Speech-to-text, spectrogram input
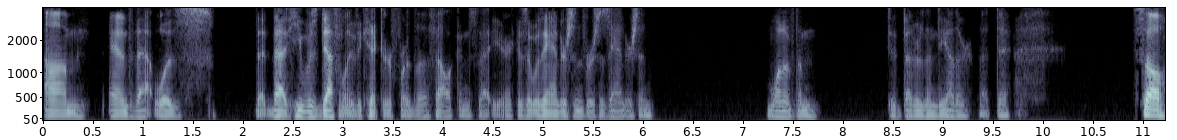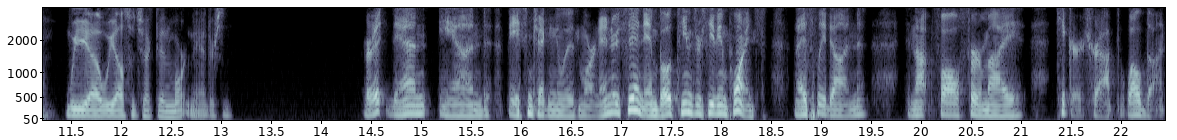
um, and that was that that he was definitely the kicker for the Falcons that year because it was Anderson versus Anderson. One of them did better than the other that day. So we uh, we also checked in Morten Andersen. All right, Dan and Mason checking in with Morten Andersen, and both teams receiving points. Nicely done. Did not fall for my kicker trap. Well done.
